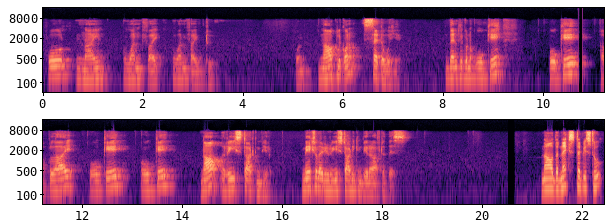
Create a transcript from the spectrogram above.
4915 now click on set over here. Then click on ok. Ok apply. Ok ok. Now restart computer make sure that you restart your computer after this. Now the next step is to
